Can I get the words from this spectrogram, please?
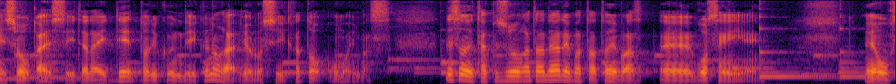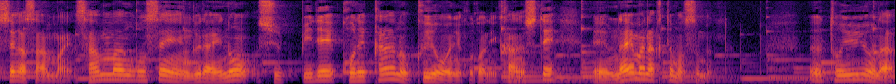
紹介していただいて取り組んでいくのがよろしいかと思います。ですので卓上型であれば例えば、えー、5000円。お布施が3万円。3万5000円ぐらいの出費でこれからの供養にことに関して、悩まなくても済む。というような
